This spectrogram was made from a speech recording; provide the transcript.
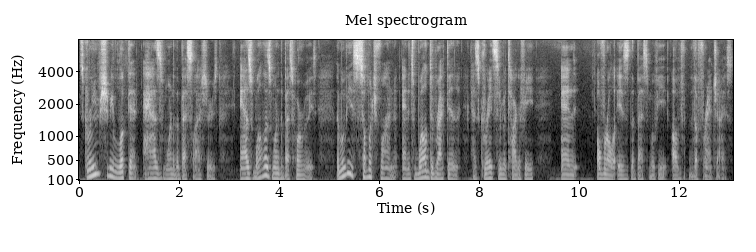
Scream should be looked at as one of the best slashers, as well as one of the best horror movies. The movie is so much fun and it's well directed, has great cinematography, and overall is the best movie of the franchise.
